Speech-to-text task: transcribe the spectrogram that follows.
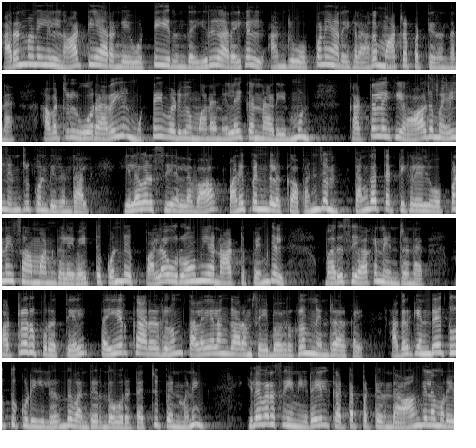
அரண்மனையில் நாட்டிய அரங்கை ஒட்டி இருந்த இரு அறைகள் அன்று ஒப்பனை அறைகளாக மாற்றப்பட்டிருந்தன. அவற்றில் ஓர் அறையில் முட்டை வடிவமான நிலை கண்ணாடியின் முன் கட்டளைக்கு ஆடுமையில் நின்று கொண்டிருந்தாள். இளவரசி அல்லவா பணிப்பெண்களுக்கு பஞ்சம் தங்கத்தட்டிகளில் ஒப்பனை சாமான்களை வைத்துக்கொண்டு பல உரோமிய நாட்டு பெண்கள் வரிசையாக நின்றனர். மற்றொரு புறத்தில் தையற்காரர்களும் தலையலங்காரம் செய்பவர்களும் நின்றார்கள். அதற்கென்றே தூத்துக்குடியிலிருந்து வந்திருந்த ஒரு டச்சு பெண்மணி இளவரசியின் இடையில் கட்டப்பட்டிருந்த ஆங்கில முறை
